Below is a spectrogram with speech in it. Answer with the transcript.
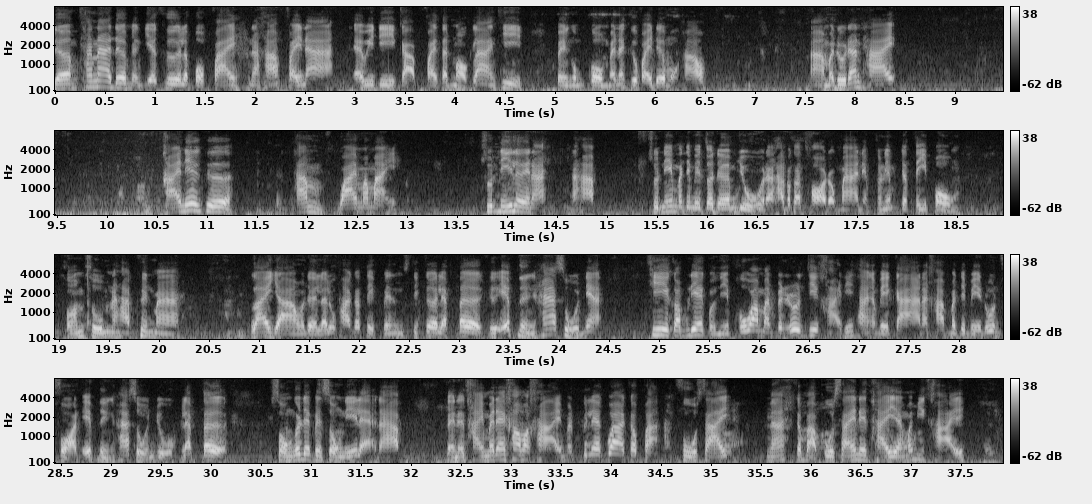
เดิมข้างหน้าเดิมอย่างเดียวคือระบบไฟนะครับไฟหน้า LED กับไฟตัดหมอกล่างที่เป็นกลมๆอันนั้นคือไฟเดิมของเขาอ่ามาดูด้านท้าย ท้ายนี่ก็คือทำวายมาใหม่ ชุดนี้เลยนะนะครับ ชุดนี้มันจะมีตัวเดิมอยู่นะครับ แล้วก็ถอดออกมาเนี่ยตรงนี้มันจะตีโป่งพร้อมซุ้มนะครับขึ้นมา ไล่ยาวมาเลยแล้วลูกค้าก็ติดเป็นสติกเกอร์แรปเตอร์คือ F150 เนี่ยที่ก็เรียกแบบนี้เพราะว่ามันเป็นรุ่นที่ขายที่ทางอเมริกานะครับมันจะมีรุ่น Ford F150 อยู่แรปเตอร์ทรงก็จะเป็นทรงนี้แหละนะครับแต่ในไทยไม่ได้เข้ามาขายมันเรียกว่ากระบะฟูลไซส์นะกระบะฟูลไซส์ในไทยยังไม่มีขาย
